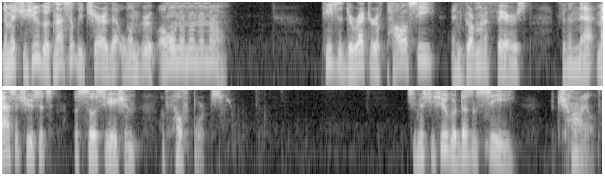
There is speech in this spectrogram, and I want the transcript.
Now, Mr. Hugo is not simply chair of that one group. Oh, no, no, no, no. He's the director of policy and government affairs for the Massachusetts Association of Health Boards. See, Mr. Hugo doesn't see a child.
